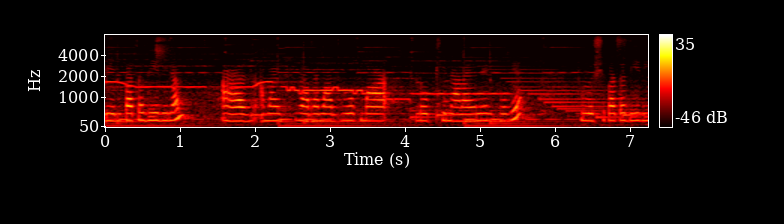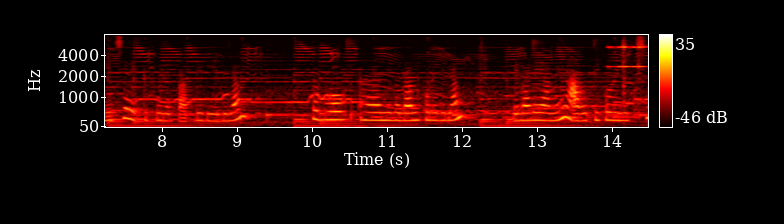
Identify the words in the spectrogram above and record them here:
বেলপাতা দিয়ে দিলাম। আর আমার রাধা মাধব, মা লক্ষ্মী নারায়ণের ভোগে তুলসী পাতা দিয়ে দিয়েছি আর একটু ফুলের পাপড়ি দিয়ে দিলাম। তো ভোগ নিবেদন করে দিলাম। এবারে আমি আরতি করে নিচ্ছি।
